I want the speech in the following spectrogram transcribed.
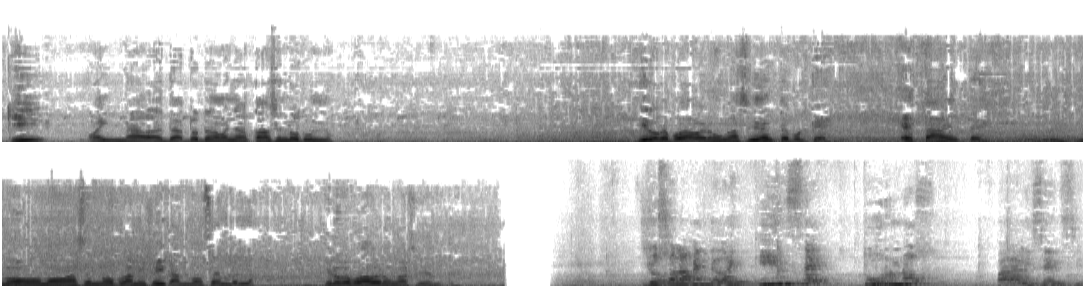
Aquí no hay nada, desde las 2 de la mañana están haciendo turno. Aquí lo que puede haber es un accidente porque esta gente no, no hacen, no planifican, no sé verdad. Aquí lo que puede haber es un accidente. Yo solamente doy 15 turnos para licencia.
